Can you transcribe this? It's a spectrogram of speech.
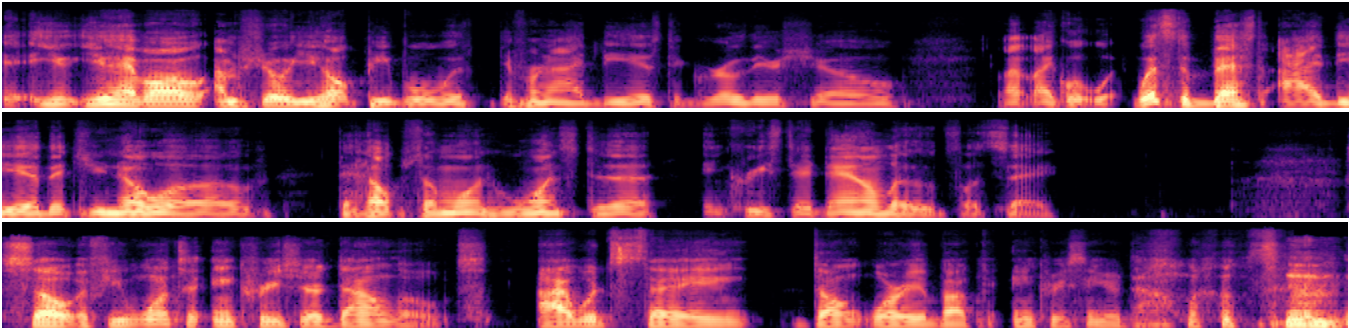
eh, you you have all I'm sure you help people with different ideas to grow their show. Like, like what's the best idea that you know of to help someone who wants to increase their downloads, let's say? So, if you want to increase your downloads, I would say don't worry about increasing your downloads. Hmm.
